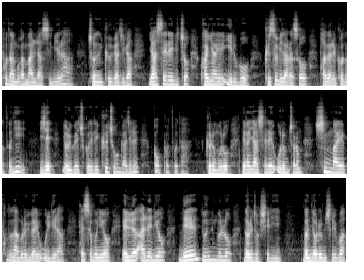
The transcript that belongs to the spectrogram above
포도나무가 말랐음이라 저는 그 가지가 야셀에 비쳐 광야에 이르고 그 속에 자라서 바다를 건넜더니 이제 열고의 주권들이 그 좋은 가지를 꺾었도다. 그러므로 내가 야셀의 울음처럼 신마의 포도나무를 위하여 울리라 헤스보니요 엘르 알레리오 내 눈물로 너를 적시니 넌 여름실과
